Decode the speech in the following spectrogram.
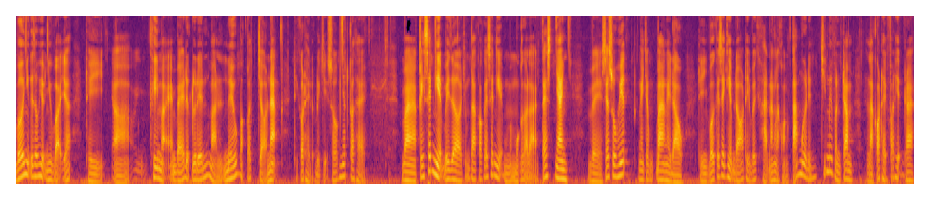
với những cái dấu hiệu như vậy á, thì à, khi mà em bé được đưa đến mà nếu mà có trở nặng thì có thể được điều trị sớm nhất có thể. Và cái xét nghiệm bây giờ chúng ta có cái xét nghiệm một cái gọi là test nhanh về xét số huyết ngay trong 3 ngày đầu thì với cái xét nghiệm đó thì với khả năng là khoảng 80 đến 90% là có thể phát hiện ra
